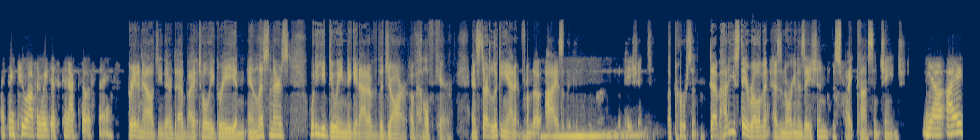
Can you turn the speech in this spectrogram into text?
I think too often we disconnect those things. Great analogy there, Deb. I totally agree. And and listeners, what are you doing to get out of the jar of healthcare and start looking at it from the eyes of the the patient, the person? Deb, how do you stay relevant as an organization despite constant change? Yeah, I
